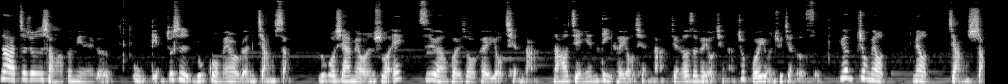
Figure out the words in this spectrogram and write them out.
那这就是赏罚分明的一个误点，就是如果没有人奖赏，如果现在没有人说，哎，资源回收可以有钱拿，然后捡烟蒂可以有钱拿，捡垃圾可以有钱拿，就不会有人去捡垃圾，因为就没有没有奖赏，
